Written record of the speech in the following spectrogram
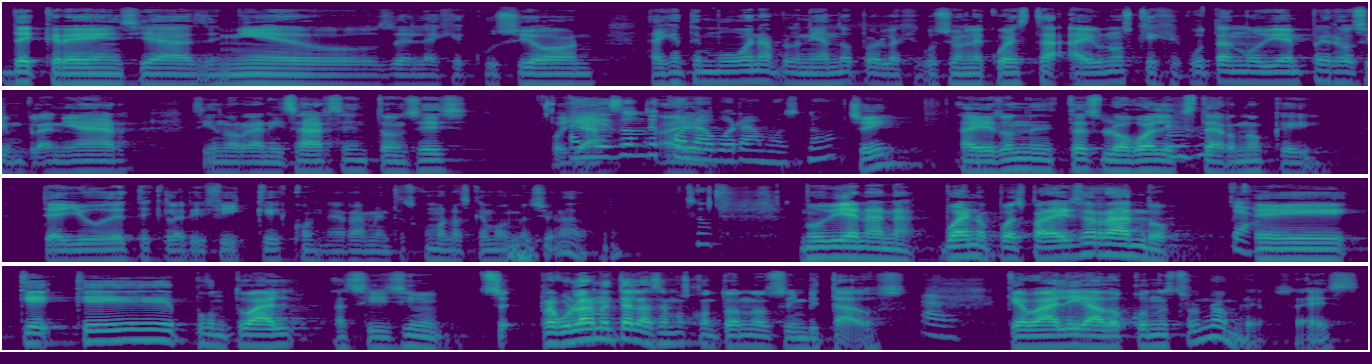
de creencias, de miedos, de la ejecución. Hay gente muy buena planeando, pero la ejecución le cuesta. Hay unos que ejecutan muy bien, pero sin planear, sin organizarse. Entonces, pues ya. Ahí es donde ahí- colaboramos, ¿no? Sí, ahí es donde necesitas luego al externo que te ayude, te clarifique con herramientas como las que hemos mencionado. ¿no? Súper. Muy bien, Ana. Bueno, pues para ir cerrando, eh, ¿qué, qué puntual, así, sí, regularmente lo hacemos con todos los invitados, que va ligado con nuestro nombre? O sea, es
